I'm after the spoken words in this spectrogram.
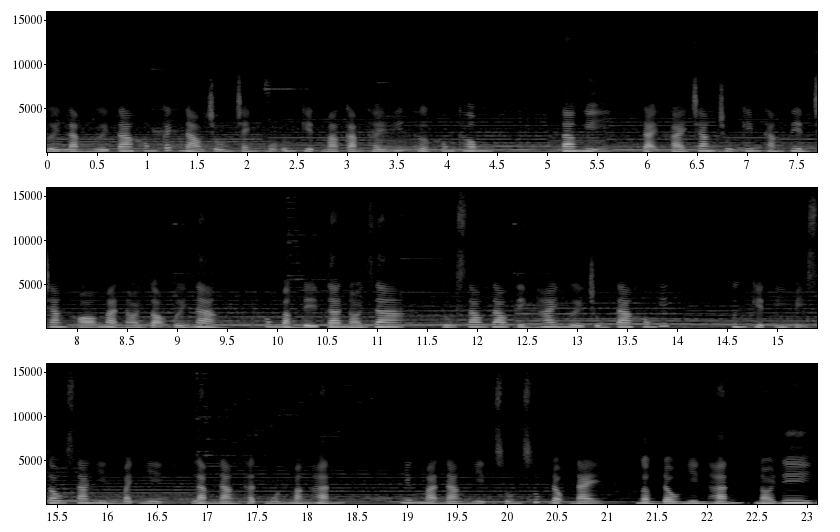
người làm người ta không cách nào trốn tránh của ưng kiệt mà cảm thấy hít thở không thông. Ta nghĩ, đại khái trang chủ kim thắng tiền trang khó mà nói rõ với nàng, không bằng để ta nói ra, dù sao giao tình hai người chúng ta không ít. Ưng kiệt ý vị sâu xa nhìn Bạch Nhị, làm nàng thật muốn mắng hắn. Nhưng mà nàng nhịn xuống xúc động này, ngẩng đầu nhìn hắn, nói đi.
